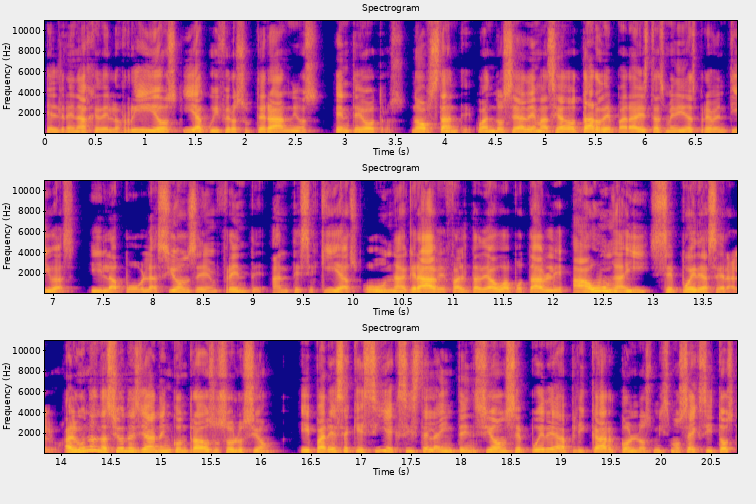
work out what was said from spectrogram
el drenaje de los ríos y acuíferos subterráneos, entre otros. No obstante, cuando sea demasiado tarde para estas medidas preventivas y la población se enfrente ante sequías o una grave falta de agua potable, aún ahí se puede hacer algo. Algunas naciones ya han encontrado su solución y parece que si existe la intención se puede aplicar con los mismos éxitos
